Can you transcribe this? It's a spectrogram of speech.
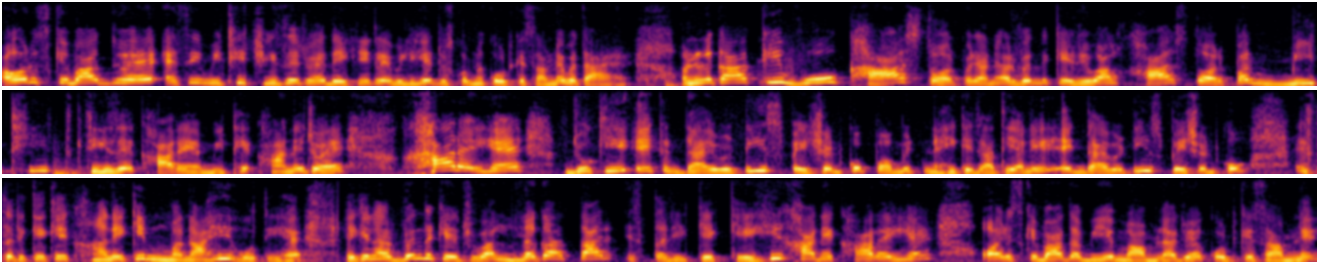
और उसके बाद जो है ऐसी मीठी चीज़ें जो है देखने के लिए मिली है, जिसको हमने कोर्ट के सामने बताया है। उन्होंने कहा कि वो खास तौर पर, यानी अरविंद केजरीवाल खास तौर पर मीठी चीज़ें खा रहे हैं, मीठे खाने जो है खा रहे हैं, जो कि एक डायबिटीज़ पेशेंट को परमिट नहीं की जाती। यानी एक डायबिटीज़ पेशेंट को इस तरीके के खाने की मनाही होती है। लेकिन अरविंद केजरीवाल लगातार इस तरीके के ही खाने खा रहे हैं और इसके बाद अब ये मामला जो है कोर्ट के सामने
